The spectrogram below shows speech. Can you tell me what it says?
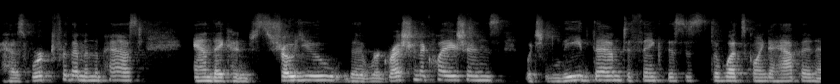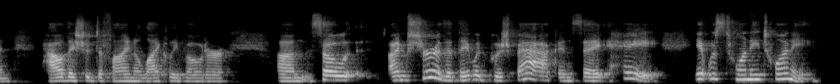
has worked for them in the past and they can show you the regression equations which lead them to think this is the, what's going to happen and how they should define a likely voter. Um, so i'm sure that they would push back and say hey it was 2020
